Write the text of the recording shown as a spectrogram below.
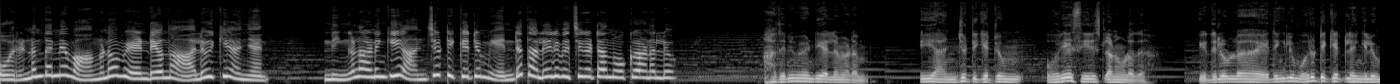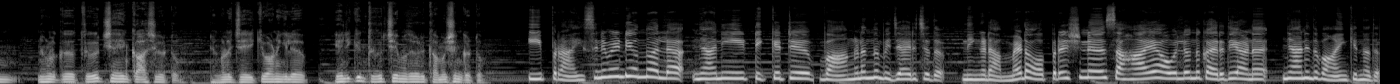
ഒരെണ്ണം തന്നെ വാങ്ങണോ വേണ്ടയോ എന്ന് ആലോചിക്കുക ഞാൻ. നിങ്ങളാണെങ്കിൽ അഞ്ച് ടിക്കറ്റും എന്റെ തലയിൽ വെച്ച് കെട്ടാൻ നോക്കുകയാണല്ലോ. അതിനു വേണ്ടിയല്ല മാഡം. ഈ അഞ്ച് ടിക്കറ്റും ഒരേ സീരീസിലാണ് ഉള്ളത് ഇതിലുള്ള ഏതെങ്കിലും ഒരു ടിക്കറ്റിലെങ്കിലും നിങ്ങൾക്ക് തീർച്ചയായും കാശ് കിട്ടും. നിങ്ങൾ ജയിക്കുവാണെങ്കിൽ എനിക്കും തീർച്ചയായും അതിലൊരു കമ്മീഷൻ കിട്ടും. ഈ പ്രൈസിന് വേണ്ടിയൊന്നുമല്ല ഞാൻ ഈ ടിക്കറ്റ് വാങ്ങണമെന്ന് വിചാരിച്ചത്. നിങ്ങളുടെ അമ്മയുടെ ഓപ്പറേഷന് സഹായമാവല്ലോ എന്ന് കരുതിയാണ് ഞാനിത് വാങ്ങിക്കുന്നത്.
